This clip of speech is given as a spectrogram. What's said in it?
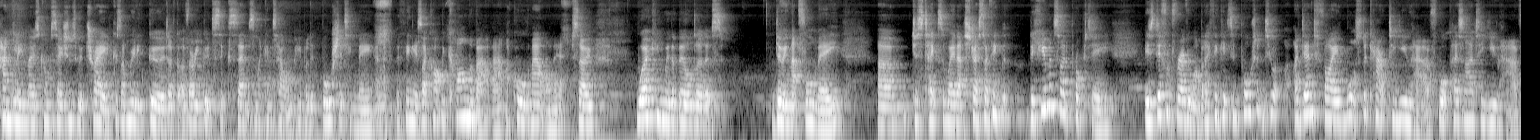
handling those conversations with trade because I'm really good. I've got a very good sixth sense and I can tell when people are bullshitting me. And the, the thing is, I can't be calm about that. I call them out on it. So working with a builder that's doing that for me um, just takes away that stress. So I think that the human side of property is different for everyone, but I think it's important to identify what's the character you have, what personality you have,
